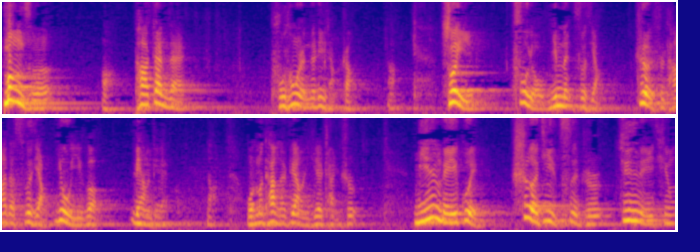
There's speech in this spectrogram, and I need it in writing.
孟子啊，他站在普通人的立场上啊，所以富有民本思想，这是他的思想又一个亮点啊。我们看看这样一些阐释：民为贵，社稷次之，君为轻。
